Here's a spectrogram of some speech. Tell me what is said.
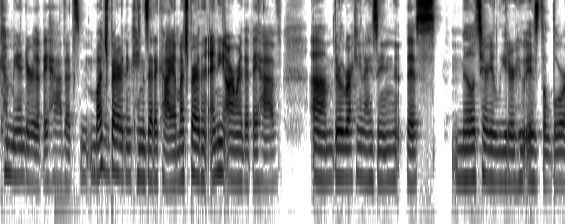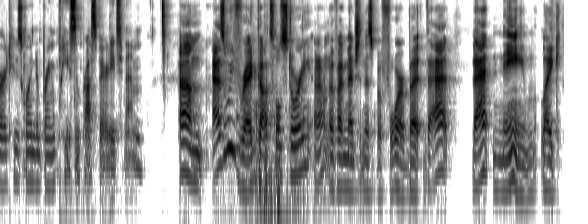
commander that they have that's much better than King Zedekiah, much better than any armor that they have. Um, they're recognizing this military leader who is the Lord who's going to bring peace and prosperity to them. Um, as we've read God's whole story, I don't know if I've mentioned this before, but that that name, like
